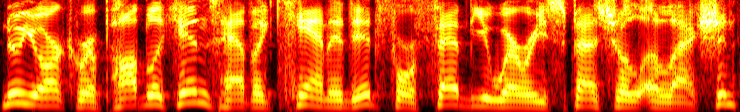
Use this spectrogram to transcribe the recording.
New York Republicans have a candidate for February special election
